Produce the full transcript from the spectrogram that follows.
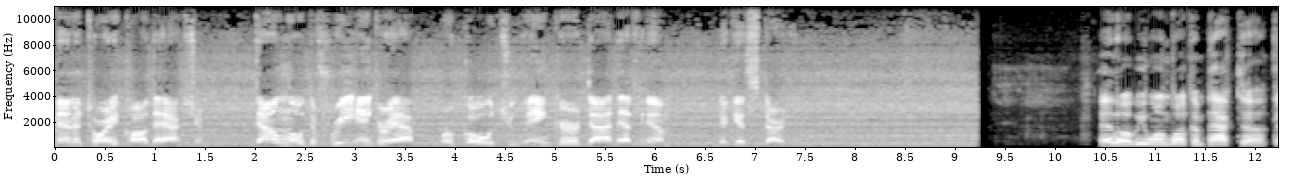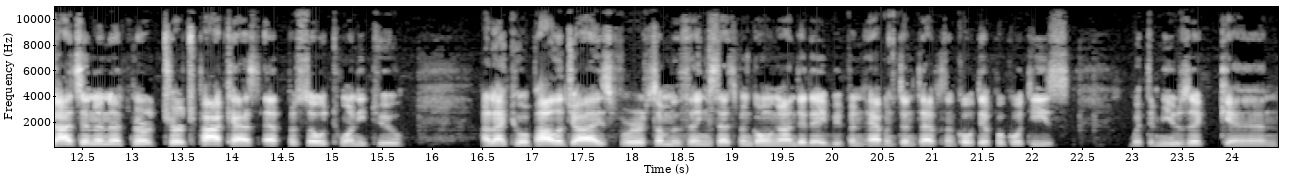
Mandatory call to action. Download the free Anchor app or go to anchor.fm to get started. Hello, everyone. Welcome back to God's Internet Church Podcast, episode 22. I'd like to apologize for some of the things that's been going on today. We've been having some technical difficulties with the music, and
